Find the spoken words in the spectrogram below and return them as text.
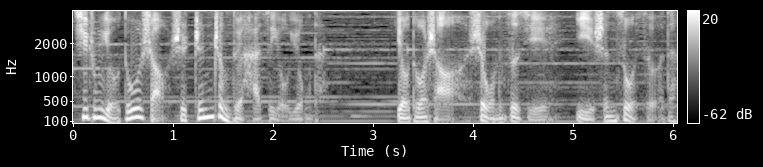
其中有多少是真正对孩子有用的？有多少是我们自己以身作则的？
